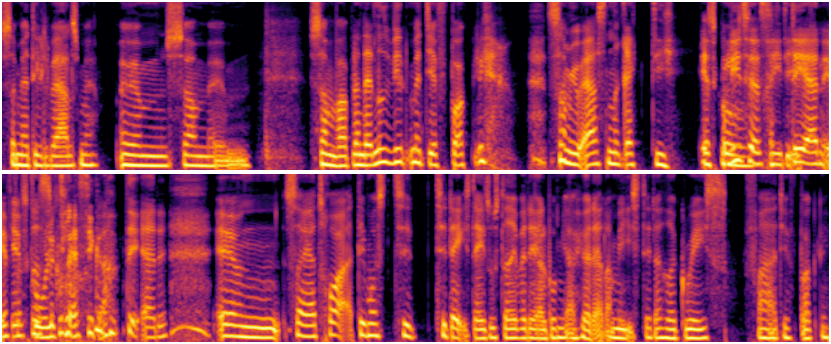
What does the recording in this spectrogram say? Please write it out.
som jeg delte værelse med, øhm, som, øhm, som var blandt andet vild med Jeff Buckley, som jo er sådan rigtig jeg skulle lige til at sige, det er en efterskoleklassiker. det er det. Øhm, så jeg tror, det må til, til dags dato stadig være det album, jeg har hørt allermest. Det, der hedder Grace fra Jeff Buckley.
